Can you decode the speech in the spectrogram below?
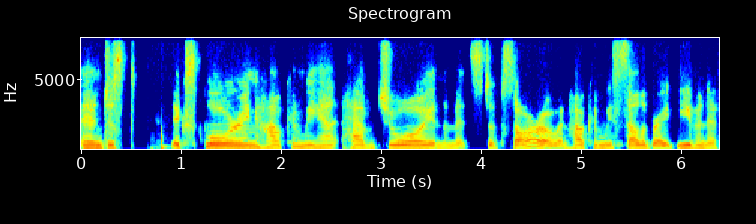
and just exploring how can we ha- have joy in the midst of sorrow, and how can we celebrate even if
